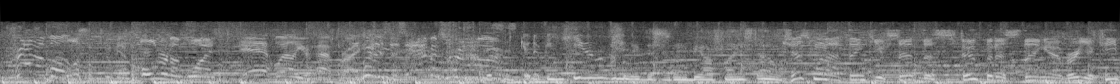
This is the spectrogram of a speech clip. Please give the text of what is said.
incredible! Listen to me, I'm older and I'm wise. Yeah, well, you're half right. What is this, amateur hour? This is going to be huge. I believe this is going to be our finest hour. Just when I think you've said the stupidest thing ever, you keep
